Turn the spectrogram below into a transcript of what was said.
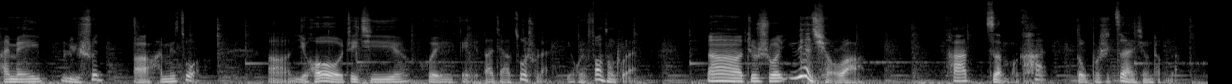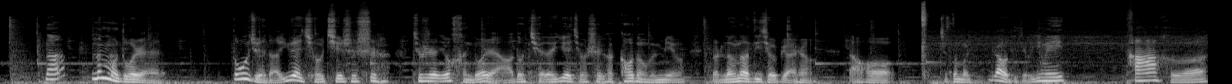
还没捋顺啊，还没做，啊，以后这期会给大家做出来，也会放送出来。那就是说，月球啊，它怎么看都不是自然形成的。那那么多人都觉得月球其实是，就是有很多人啊都觉得月球是一个高等文明，就扔到地球边上，然后就这么绕地球，因为它和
